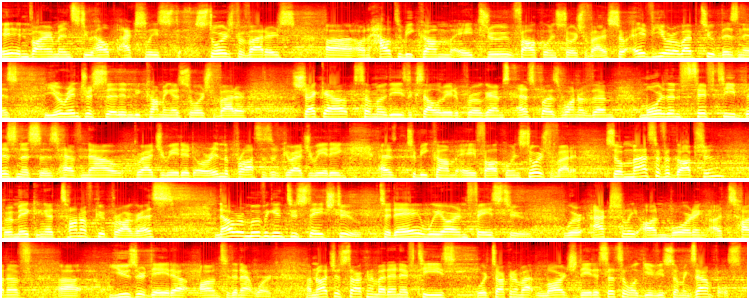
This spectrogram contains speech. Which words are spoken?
environments to help actually st storage providers uh, on how to become a true Filecoin storage provider. So if you're a Web2 business, you're interested in becoming a storage provider, check out some of these accelerator programs. ESPA is one of them. More than 50 businesses have now graduated or in the process of graduating as to become a Filecoin storage provider. So massive adoption. We're making a ton of good progress. Now we're moving into stage two. Today we are in phase two. We're actually onboarding a ton of uh, user data onto the network. I'm not just talking about NFTs, we're talking about large data sets and we'll give you some examples.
